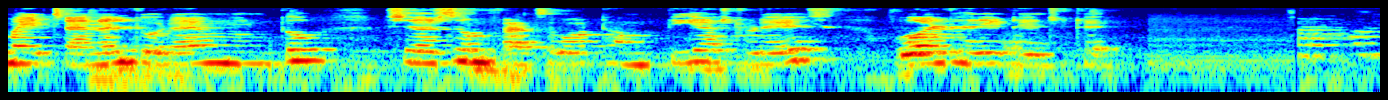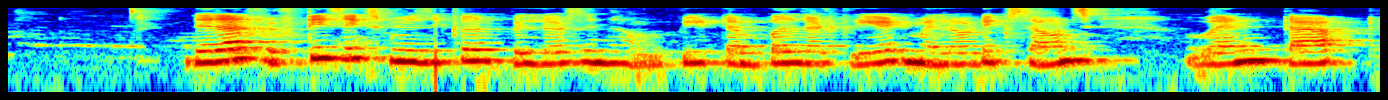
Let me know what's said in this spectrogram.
my channel. Today I'm going to share some facts about Hampi as today's World Heritage Day. There are 56 musical pillars in Hampi temple that create melodic sounds when tapped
